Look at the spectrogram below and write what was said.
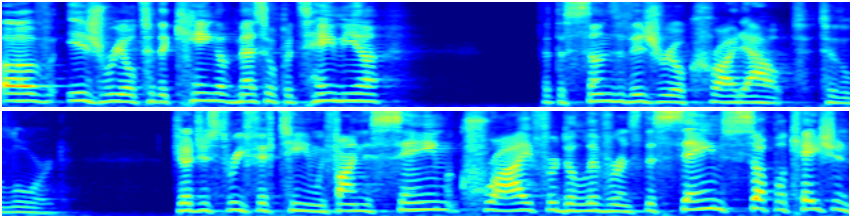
of Israel to the king of Mesopotamia, that the sons of Israel cried out to the Lord. Judges 3:15 we find the same cry for deliverance, the same supplication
